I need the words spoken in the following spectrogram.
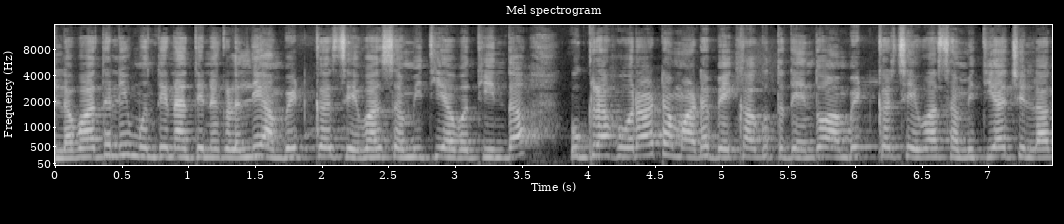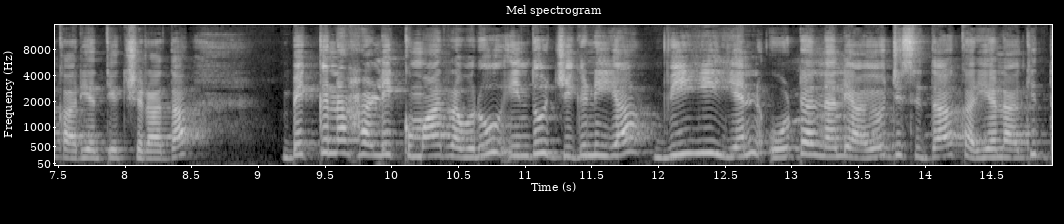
ಇಲ್ಲವಾದಲ್ಲಿ ಮುಂದಿನ ದಿನಗಳಲ್ಲಿ ಅಂಬೇಡ್ಕರ್ ಸೇವಾ ಸಮಿತಿಯ ವತಿಯಿಂದ ಉಗ್ರ ಹೋರಾಟ ಮಾಡಬೇಕಾಗುತ್ತದೆ ಎಂದು ಅಂಬೇಡ್ಕರ್ ಸೇವಾ ಸಮಿತಿಯ ಜಿಲ್ಲಾ ಕಾರ್ಯಾಧ್ಯಕ್ಷರಾದ ಬೆಕ್ಕನಹಳ್ಳಿ ಕುಮಾರ್ ರವರು ಇಂದು ಜಿಗಣಿಯ ವಿಇಎನ್ ಹೋಟೆಲ್ನಲ್ಲಿ ಆಯೋಜಿಸಿದ್ದ ಕರೆಯಲಾಗಿದ್ದ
